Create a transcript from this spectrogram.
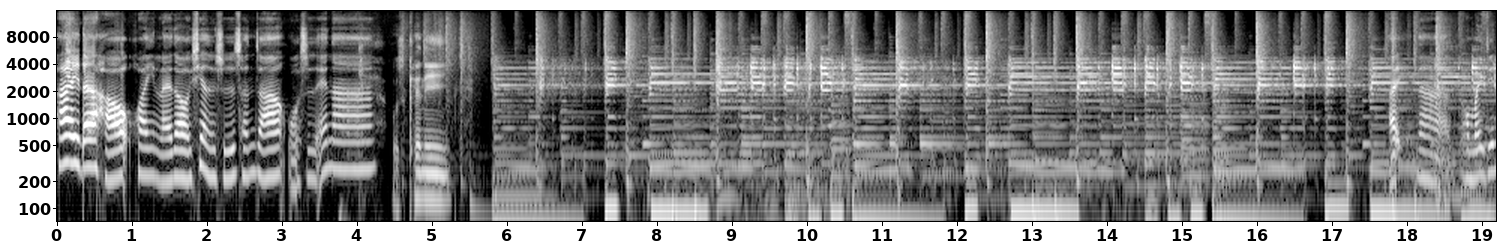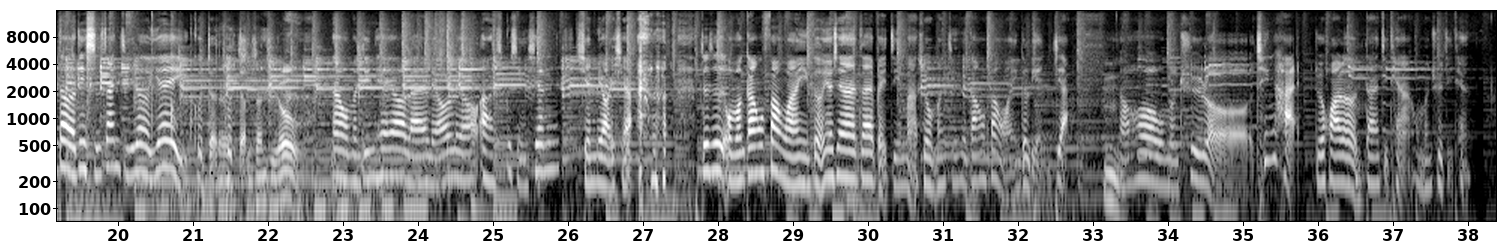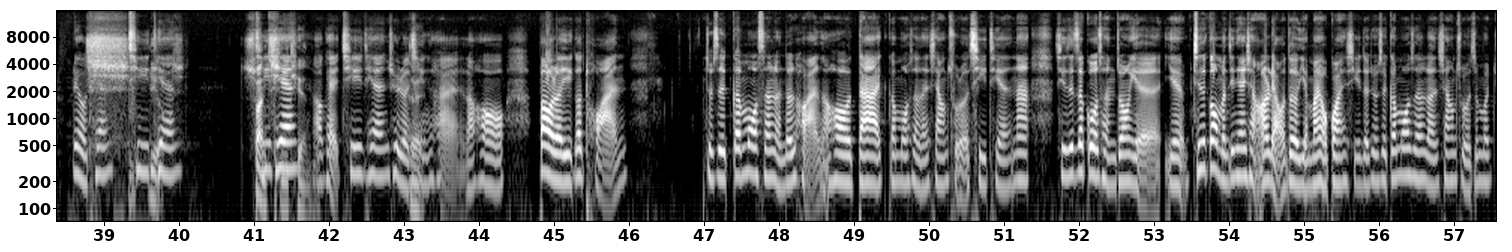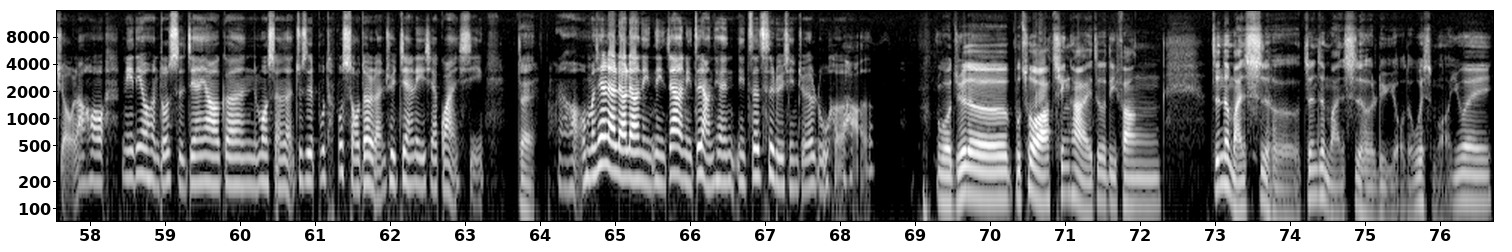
嗨，大家好，欢迎来到现实成长，我是 Anna，我是 Kenny。嗨，那我们已经到了第十三集了，耶，good good，十三集喽。那我们今天要来聊聊啊，不行，先先聊一下。就是我们刚放完一个，因为现在在北京嘛，所以我们其实刚放完一个年假，嗯，然后我们去了青海，就花了大概几天啊？我们去几天？六天？七天？七天？OK，七天去了青海，然后报了一个团。就是跟陌生人的团，然后大家跟陌生人相处了七天。那其实这过程中也也，其实跟我们今天想要聊的也蛮有关系的。就是跟陌生人相处了这么久，然后你一定有很多时间要跟陌生人，就是不不熟的人去建立一些关系。对。然后我们先来聊聊你，你这样，你这两天，你这次旅行觉得如何？好了。我觉得不错啊，青海这个地方。真的蛮适合，真正蛮适合旅游的。为什么？因为，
